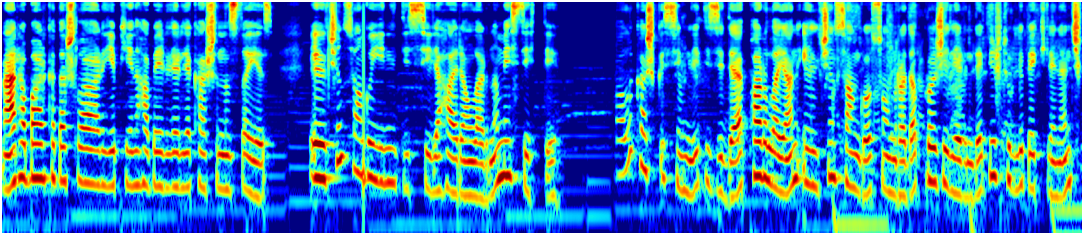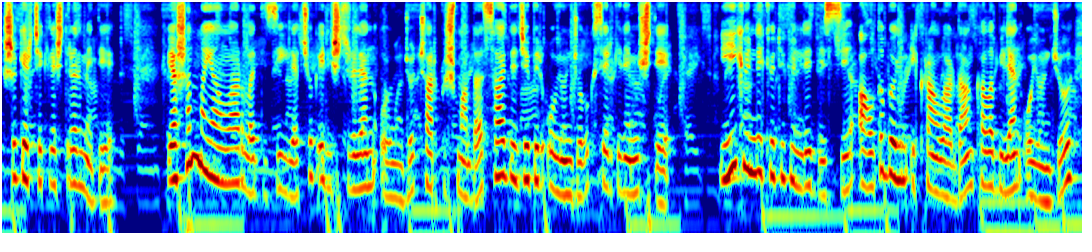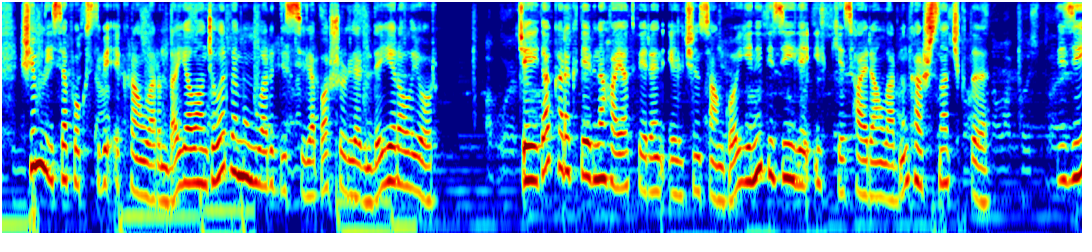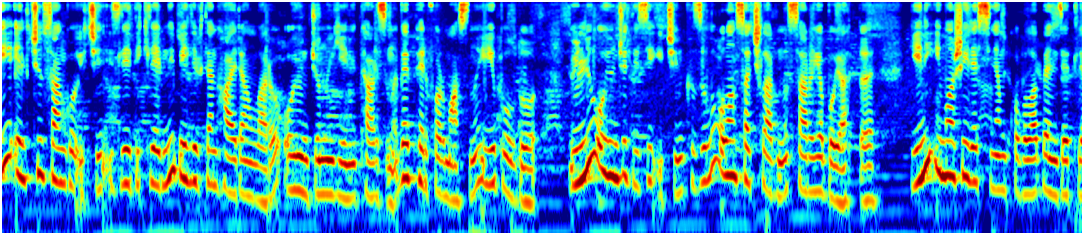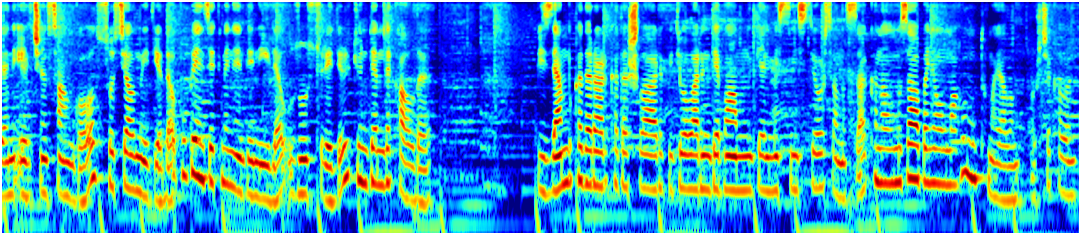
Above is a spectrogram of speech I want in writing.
Merhaba arkadaşlar, yepyeni haberlerle karşınızdayız. Elçin Sango yeni dizisiyle hayranlarını mest etti. Sağlık Aşk isimli dizide parlayan Elçin Sango sonra da projelerinde bir türlü beklenen çıkışı gerçekleştiremedi. Yaşanmayanlarla diziyle çok eleştirilen oyuncu çarpışmada sadece bir oyunculuk sergilemişti. İyi Günde Kötü Günde dizisi 6 bölüm ekranlardan kalabilen oyuncu, şimdi ise Fox TV ekranlarında Yalancılar ve Mumları dizisiyle başrollerinde yer alıyor. Ceyda karakterine hayat veren Elçin Sango yeni diziyle ilk kez hayranlarının karşısına çıktı. Diziyi Elçin Sango için izlediklerini belirten hayranları oyuncunun yeni tarzını ve performansını iyi buldu. Ünlü oyuncu dizi için kızılı olan saçlarını sarıya boyattı. Yeni imajı ile Sinem Kobal'a benzetilen Elçin Sango, sosyal medyada bu benzetme nedeniyle uzun süredir gündemde kaldı. Bizden bu kadar arkadaşlar. Videoların devamını gelmesini istiyorsanız da kanalımıza abone olmayı unutmayalım. Hoşçakalın.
